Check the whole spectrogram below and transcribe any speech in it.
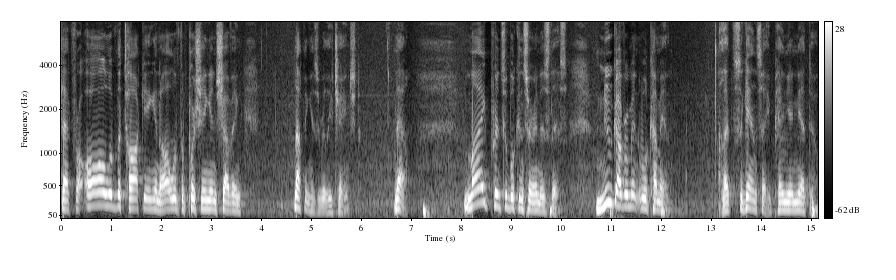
that for all of the talking and all of the pushing and shoving, nothing has really changed. Now, my principal concern is this. New government will come in. Let's again say Peña Nieto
